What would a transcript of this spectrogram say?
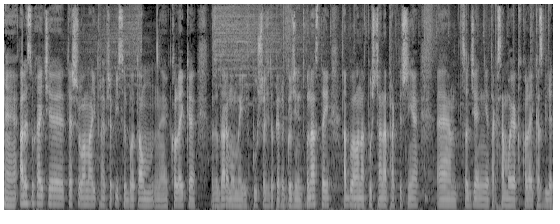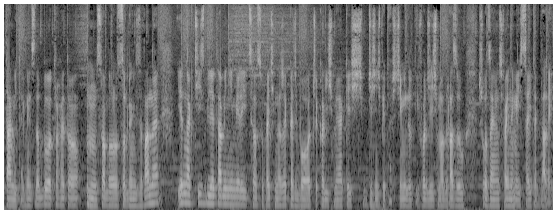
E, ale słuchajcie, też łamali trochę przepisy, bo tą e, kolejkę za darmo mieli wpuszczać dopiero od godziny 12, a była ona wpuszczana praktycznie e, codziennie, tak samo jak kolejka z biletami, tak więc no było trochę to mm, słabo zorganizowane. Jednak ci z biletami nie mieli co, słuchajcie, narzekać, bo czekaliśmy jakieś 10-15 minut i wchodziliśmy od razu, szłodzając fajne miejsca i tak dalej.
